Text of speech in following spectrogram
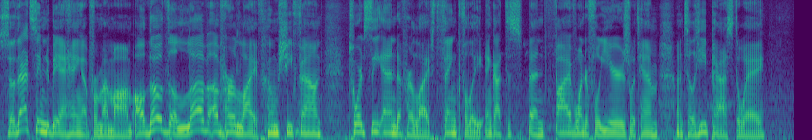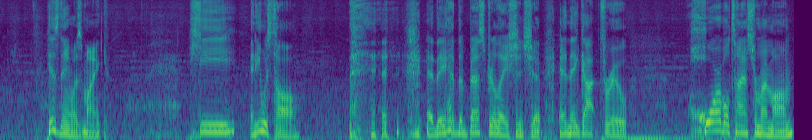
So that seemed to be a hang up for my mom. Although the love of her life, whom she found towards the end of her life, thankfully, and got to spend five wonderful years with him until he passed away. His name was Mike. He, and he was tall. and they had the best relationship. And they got through horrible times for my mom.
